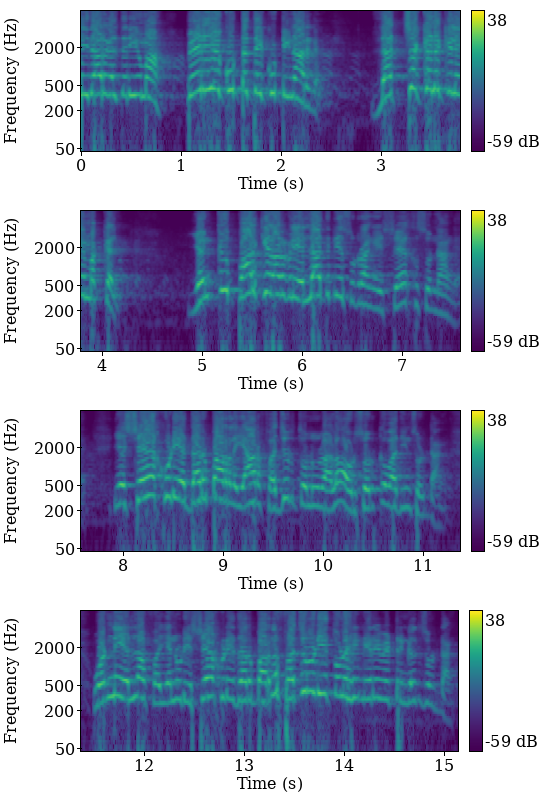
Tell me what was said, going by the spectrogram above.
செய்தார்கள் தெரியுமா? பெரிய கூட்டத்தை கூட்டினார்கள். லட்சக்கணக்கிலே மக்கள். எங்கு பார்க்கிறார்கள் எல்லாத்திட்டையும் சொல்றாங்க. என் ஷேக் சொன்னாங்க. என் ஷேக்குடைய தர்பாரில் யார் ஃபஜ்ர் தொழுறாலோ அவர் சொர்க்கவாதின்னு சொல்லிட்டாங்க. உடனே எல்லாம் என்னுடைய ஷேக்குடைய தர்பாரில் ஃபஜ்ருடைய தொழுகை நிறைவேற்றுங்கள்னு சொல்லிட்டாங்க.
